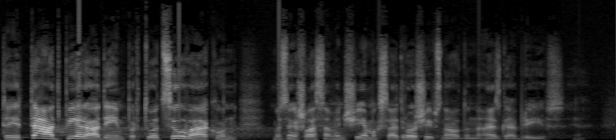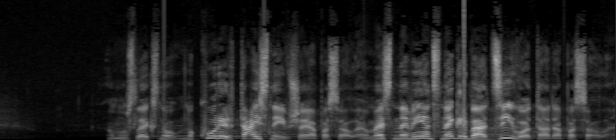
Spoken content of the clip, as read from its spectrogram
te ir tādi pierādījumi par to cilvēku, un mēs vienkārši lasām, viņš iemaksāja drošības naudu un aizgāja brīvs. Ja. Un mums liekas, nu, nu, kur ir taisnība šajā pasaulē? Un mēs neviens negribētu dzīvot tādā pasaulē.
